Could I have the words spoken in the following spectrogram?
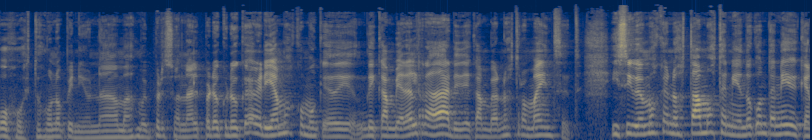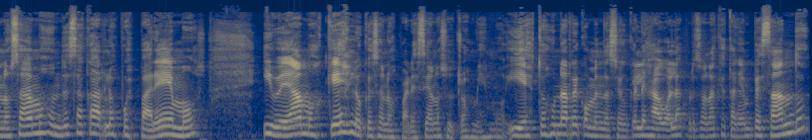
ojo, esto es una opinión nada más muy personal, pero creo que deberíamos como que de, cambiar el radar y de cambiar nuestro mindset. Y si vemos que no estamos teniendo contenido y que no sabemos dónde sacarlos, pues paremos y veamos qué es lo que se nos parece a nosotros mismos. Y esto es una recomendación que les hago a las personas que están empezando,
